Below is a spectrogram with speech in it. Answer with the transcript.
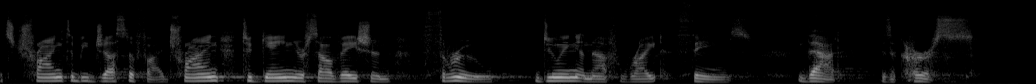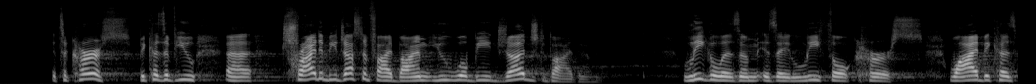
it's trying to be justified, trying to gain your salvation through doing enough right things. That is a curse. It's a curse because if you uh, try to be justified by them, you will be judged by them. Legalism is a lethal curse. Why? Because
